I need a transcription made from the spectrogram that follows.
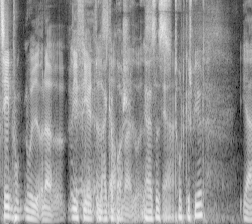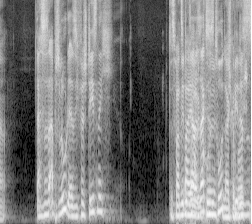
10.0 oder wie viel das Leica auch Bosch. so ist. Ja, es ist ja. tot gespielt. ja. Das ist absolut, also ich verstehe es nicht, Das war Wie zwei du Jahre sagst, cool. es ist totgespielt, Leica das Bosch,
